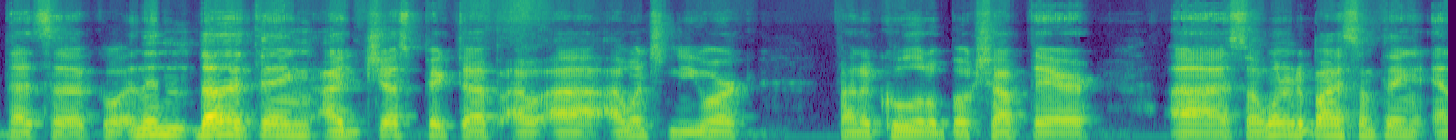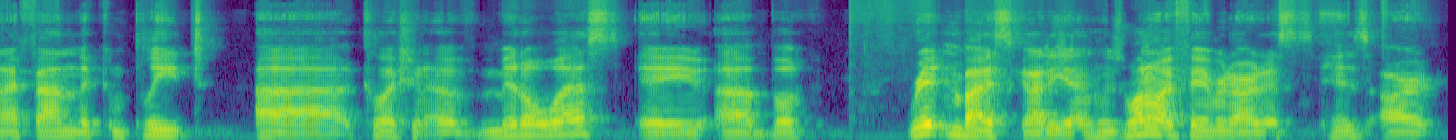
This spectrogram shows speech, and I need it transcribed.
that's uh, cool. And then the other thing I just picked up, I uh, I went to New York, found a cool little bookshop there. Uh, so I wanted to buy something, and I found the complete uh, collection of Middle West, a uh, book written by Skottie Young, who's one of my favorite artists. His art,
